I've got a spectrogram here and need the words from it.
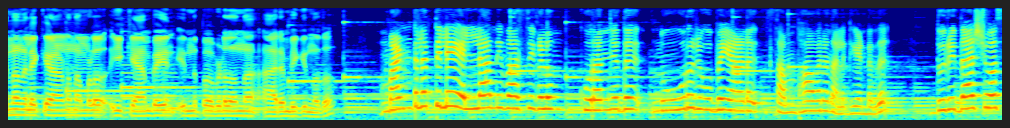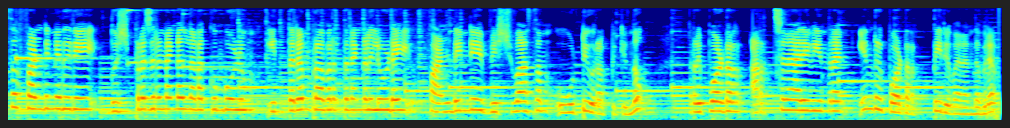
എന്ന നിലയ്ക്കാണ് നമ്മൾ ഈ ക്യാമ്പയിൻ ഇന്നിപ്പോൾ ഇവിടെ നിന്ന് ആരംഭിക്കുന്നത്. മണ്ഡലത്തിലെ എല്ലാ നിവാസികളും കുറഞ്ഞത് നൂറ് രൂപയാണ് സംഭാവന നൽകേണ്ടത്. ദുരിതാശ്വാസ ഫണ്ടിനെതിരെ ദുഷ്പ്രചരണങ്ങൾ നടക്കുമ്പോഴും ഇത്തരം പ്രവർത്തനങ്ങളിലൂടെ ഫണ്ടിന്റെ വിശ്വാസം ഊട്ടിയുറപ്പിക്കുന്നു. Reporter Archana Raveendran in reporter Thiruvananthapuram.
